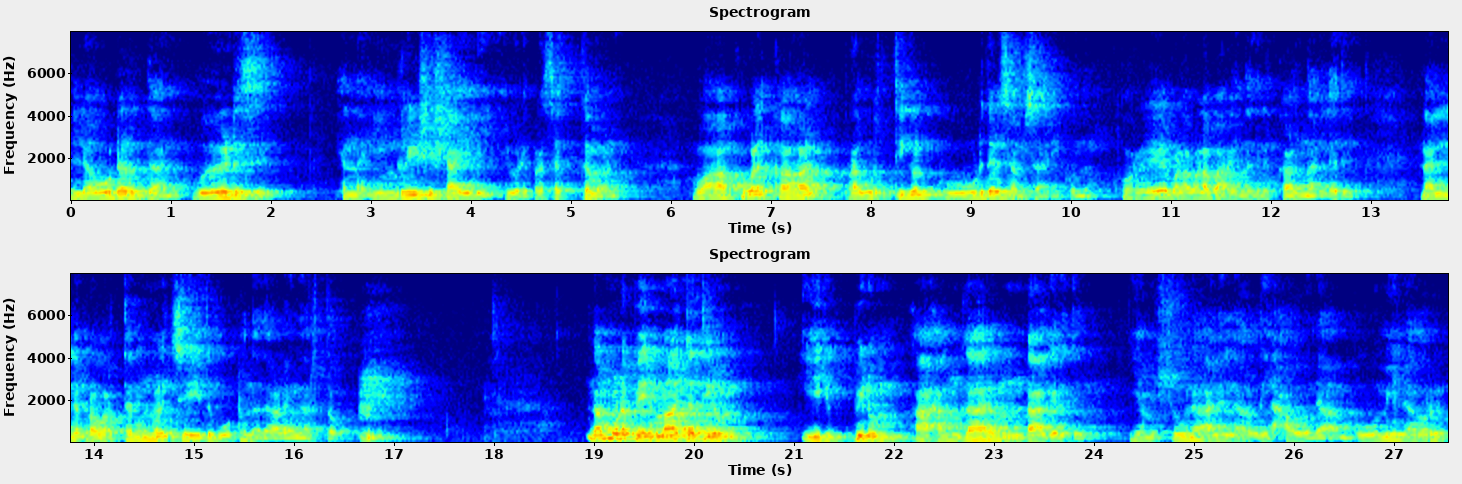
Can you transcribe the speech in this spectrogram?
louder than words എന്ന ഇംഗ്ലീഷ് ശൈലി ഇവിടെ പ്രസക്തമാണ്. വാക്കുകളെക്കാൾ പ്രവൃത്തികൾ കൂടുതൽ സംസാരിക്കുന്നു. കുറേ വളവള പറയുന്നതിനേക്കാൾ നല്ലത് നല്ല പ്രവർത്തനങ്ങൾ ചെയ്തു കൂട്ടുന്നതാണ് എന്നർത്ഥം. നമ്മുടെ പെരുമാറ്റത്തിലും ഇരിപ്പിലും അഹങ്കാരമുണ്ടാകരുത്. യംഷൂന അലൽ അർദി ഹൗന. ഭൂമിയിൽ അവർ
